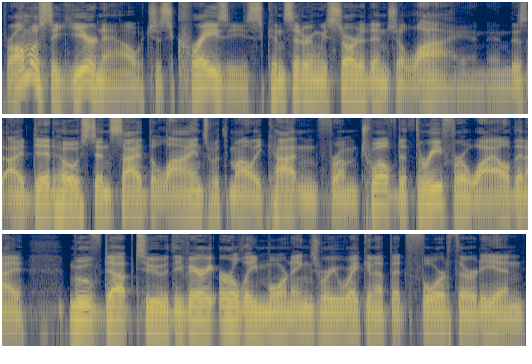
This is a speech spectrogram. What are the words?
for almost a year now, which is crazy considering we started in July. And, and this, I did host Inside the Lines with Molly Cotton from 12 to 3 for a while. Then I moved up to the very early mornings where you're waking up at 4:30 and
